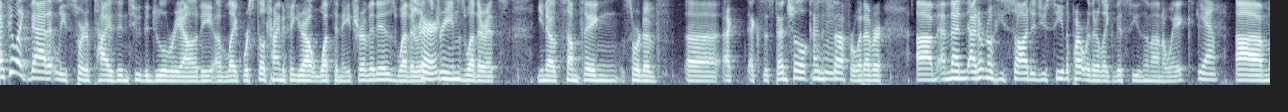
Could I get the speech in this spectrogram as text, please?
I feel like that at least sort of ties into the dual reality of like we're still trying to figure out what the nature of it is, whether Sure. it's dreams, whether it's, you know, something sort of uh ex- existential kind Mm-hmm. of stuff or whatever. Um and then I don't know if you saw did you see the part where they're like this season on Awake? Yeah. Um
